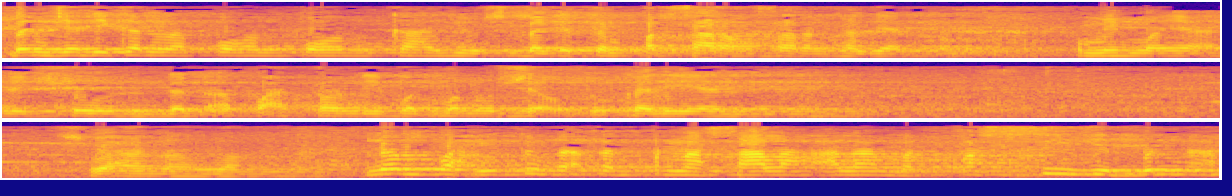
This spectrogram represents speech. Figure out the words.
dan jadikanlah pohon-pohon kayu sebagai tempat sarang-sarang kalian. Mimma ya'rishun. Dan apa yang dibuat manusia untuk kalian. Subhanallah lebah itu tidak akan pernah salah alamat. Pasti dia benar.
